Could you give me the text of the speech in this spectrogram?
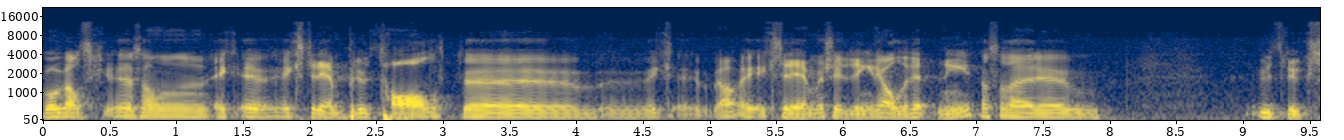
Går ganske eh, sånn ek, eh, ekstremt brutalt eh, ek, ja, Ekstreme skildringer i alle retninger. Altså det er uttrykks...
